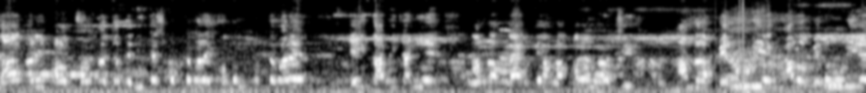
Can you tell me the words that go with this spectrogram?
তাড়াতাড়ি ভারত সরকার যাতে নির্দেশ করতে পারে, খতম করতে পারে, এই দাবি জানিয়ে আমরা ফ্ল্যাগকে আমরা পালন করছি। আমরা বেলুন উড়িয়ে, কালো বেলুন উড়িয়ে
